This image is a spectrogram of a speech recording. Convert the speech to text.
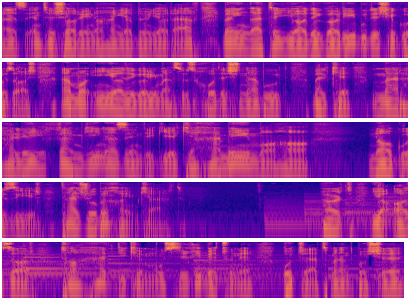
از انتشار این آهنگ دنیا رفت و این قطع یادگاری بودش که گذاشت. اما این یادگاری مخصوص خودش نبود بلکه مرحله غمگین از زندگیه که همه ماها ناگزیر تجربه خواهیم کرد. هرت یا آزار تا حدی که موسیقی بتونه قدرتمند باشه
